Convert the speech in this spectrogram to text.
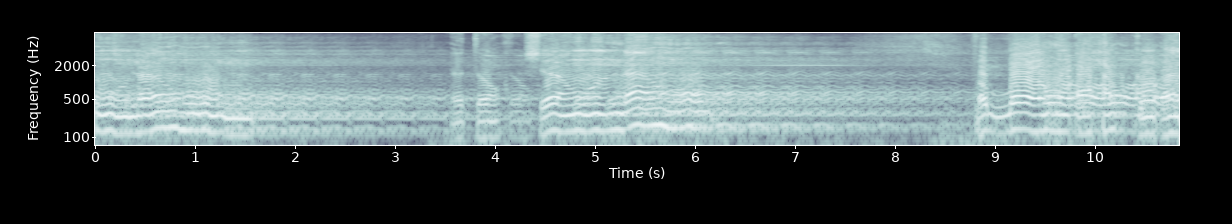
أتخشونهم أتخشونهم فالله أحق أن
